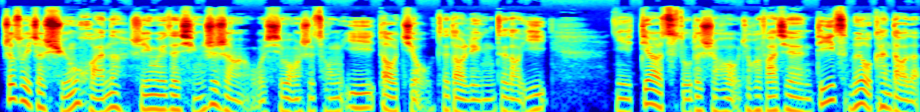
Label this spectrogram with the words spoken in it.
之所以叫循环呢，是因为在形式上，我希望是从一到九，再到零，再到一。你第二次读的时候，就会发现第一次没有看到的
